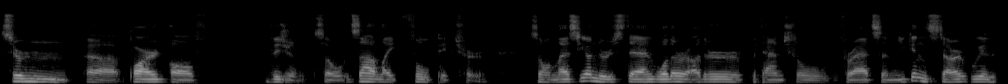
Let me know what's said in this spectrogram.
certain uh, part of vision. So it's not like full picture. So unless you understand what are other potential threats, and you can start with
